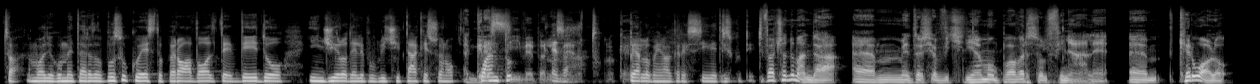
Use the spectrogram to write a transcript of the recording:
cioè, non voglio commentare troppo su questo, però a volte vedo in giro delle pubblicità che sono aggressive, quanto... perlomeno. Esatto, okay. perlomeno aggressive e discutibili. Ti faccio una domanda, ehm, mentre ci avviciniamo un po' verso il finale. Eh, che ruolo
